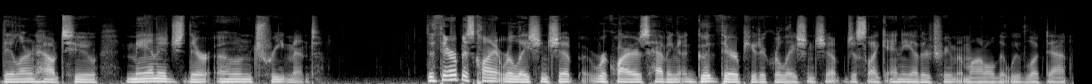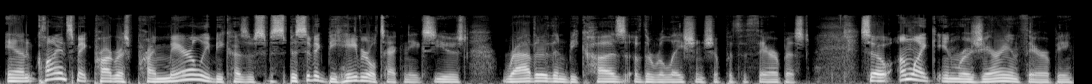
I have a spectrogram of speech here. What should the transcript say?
they learn how to manage their own treatment. The therapist client relationship requires having a good therapeutic relationship, just like any other treatment model that we've looked at. And clients make progress primarily because of specific behavioral techniques used rather than because of the relationship with the therapist. So, unlike in Rogerian therapy,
